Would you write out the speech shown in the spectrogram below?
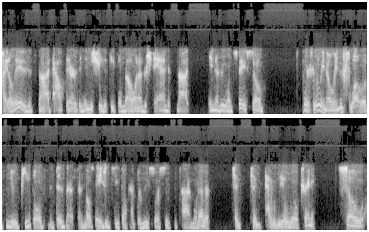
title is. It's not out there as an industry that people know and understand. It's not in everyone's face. So there's really no inflow of new people to the business, and most agencies don't have the resources, the time, whatever, to to have real, real training. So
